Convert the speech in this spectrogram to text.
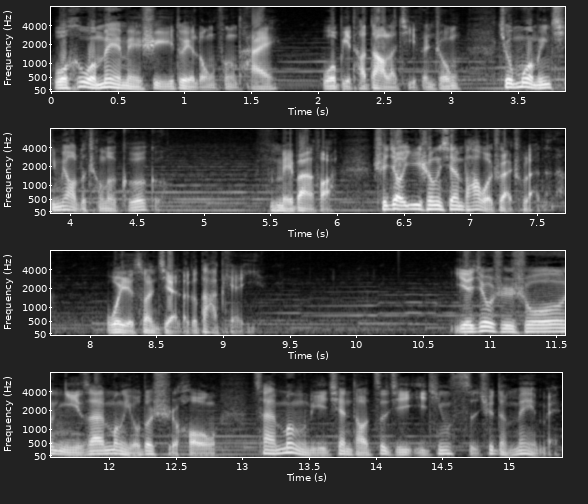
我和我妹妹是一对龙凤胎，我比她大了几分钟，就莫名其妙的成了哥哥。没办法，谁叫医生先把我拽出来的呢？我也算捡了个大便宜。也就是说，你在梦游的时候，在梦里见到自己已经死去的妹妹，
